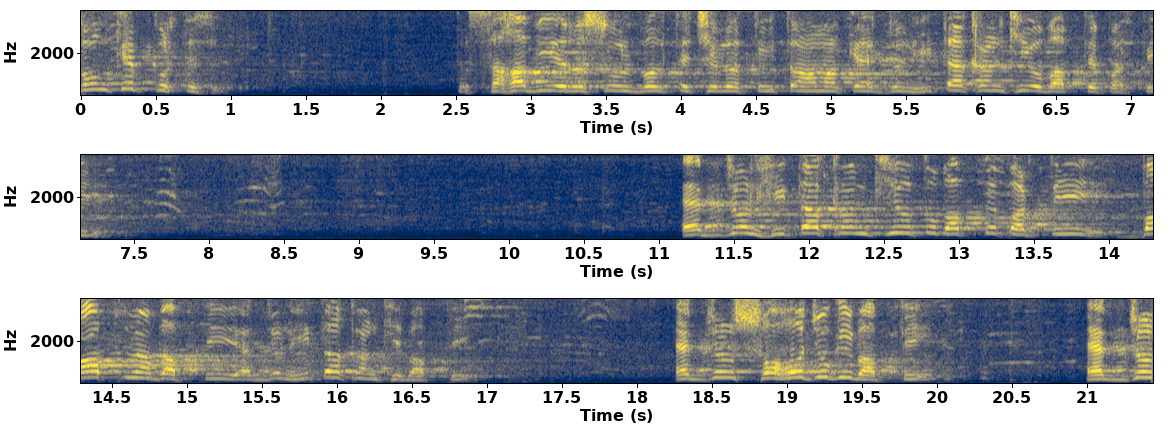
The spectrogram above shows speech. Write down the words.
সংক্ষেপ করতেছি। তো সাহাবিয়ে রসুল বলতেছিল, তুই তো আমাকে একজন হিতাকাঙ্ক্ষীও ভাবতে পারতি। একজন হিতাকাঙ্ক্ষীও তো ভাবতে পারতি, বাপ না ভাবতি, একজন হিতাকাঙ্ক্ষী ভাবতি, একজন সহযোগী ভাবতি, একজন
